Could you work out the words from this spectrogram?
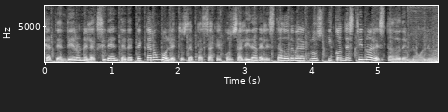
que atendieron el accidente detectaron boletos de pasaje con salida del estado de Veracruz y con destino al estado de Nuevo León.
